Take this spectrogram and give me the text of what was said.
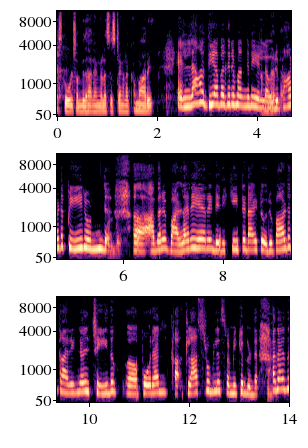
സ്കൂൾ സംവിധാനങ്ങളും സിസ്റ്റങ്ങളൊക്കെ മാറി. എല്ലാ അധ്യാപകരും അങ്ങനെയല്ല. ഒരുപാട് പേരുണ്ട്. അവർ വളരെയേറെ ഡെഡിക്കേറ്റഡ് ആയിട്ട് ഒരുപാട് കാര്യങ്ങൾ ചെയ്ത് പോരാൻ ക്ലാസ് റൂമിൽ ശ്രമിക്കുന്നുണ്ട്. അതായത്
